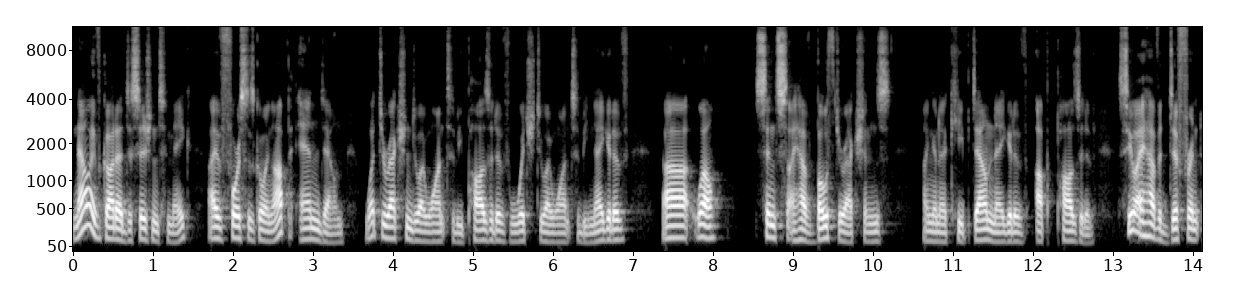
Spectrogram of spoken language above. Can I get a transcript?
Now I've got a decision to make. I have forces going up and down. What direction do I want to be positive? Which do I want to be negative? Uh, well, since I have both directions, I'm going to keep down negative, up positive. See how I have a different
